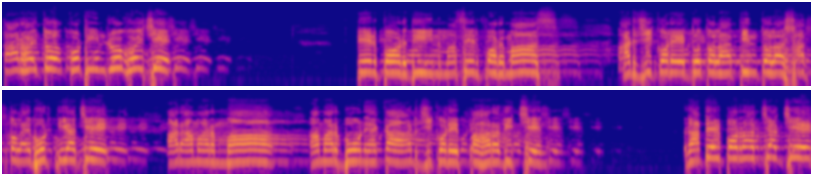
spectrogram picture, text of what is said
তার হয়তো কঠিন রোগ হয়েছে। দিনের পর দিন, মাসের পর মাস, আরজি করে দোতলা, তিনতলা, সাততলায় ভর্তি আছে। আর আমার মা, আমার বোন একা আরজি করে পাহারা দিচ্ছেন। রাতের পর রাত জাগছেন।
